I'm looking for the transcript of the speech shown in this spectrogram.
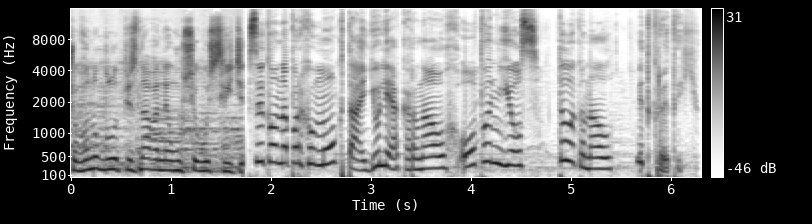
щоб воно було пізнаване у всьому світі. Світлана Пархомук та Юлія Карнаух Open News, телеканал відкритий.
